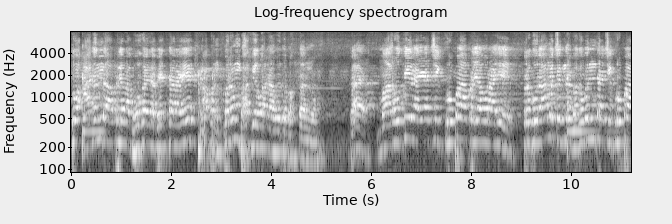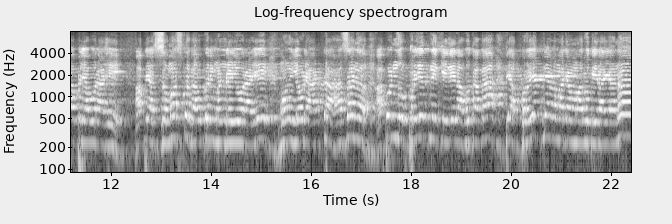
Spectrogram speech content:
तो आनंद आपल्याला भोगायला भेटणार आहे. आपण परम भाग्यवान आहोत भक्तांना. काय? मारुती रायाची कृपा आपल्यावर आहे. प्रभू रामचंद्र भगवंताची कृपा आपल्यावर आहे. आपल्या समस्त गावकरी मंडळीवर आहे. म्हणून एवढ्या अट्टहासानं आपण जो प्रयत्न केलेला होता का त्या प्रयत्नाला माझ्या मारुती रायानं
